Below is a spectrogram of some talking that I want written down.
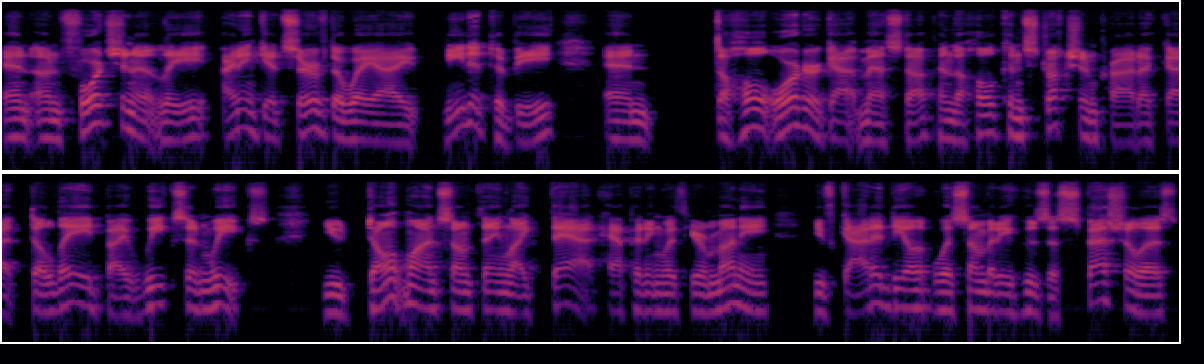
and unfortunately, I didn't get served the way I needed to be. And the whole order got messed up and the whole construction product got delayed by weeks and weeks. You don't want something like that happening with your money. You've got to deal with somebody who's a specialist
